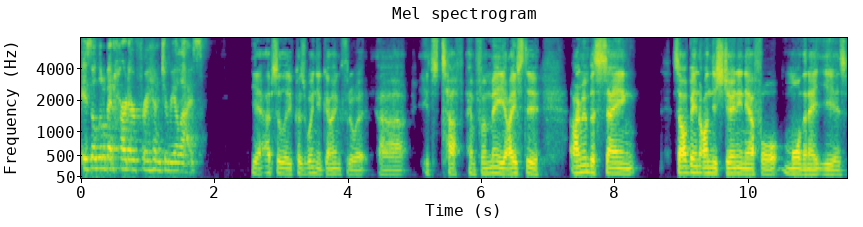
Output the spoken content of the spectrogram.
is a little bit harder for him to realize. Yeah, absolutely. Because when you're going through it, uh, it's tough. And for me, I used to, I remember saying, so I've been on this journey now for more than eight years.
